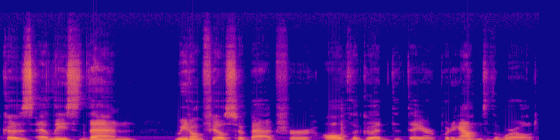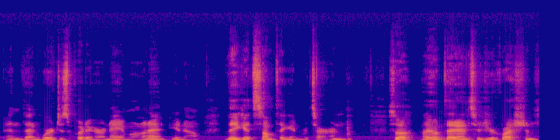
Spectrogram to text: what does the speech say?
because at least then we don't feel so bad for all the good that they are putting out into the world, and then we're just putting our name on it. You know, they get something in return. So I hope that answered your question.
